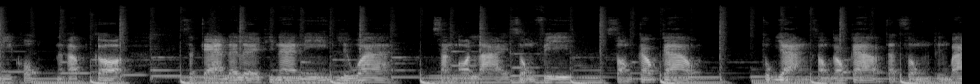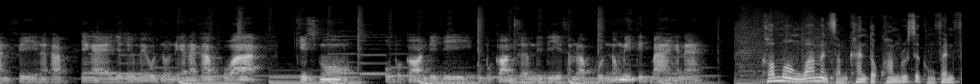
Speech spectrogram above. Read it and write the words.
มีครบนะครับ ก็สแกนได้เลยที่หน้านี้หรือว่าสั่งออนไลน์ส่งฟรี 299 ทุกอย่าง 299 จัดส่งถึงบ้านฟรีนะครับ ยังไงอย่าลืมไปอุดหนุนกันนะครับ เพราะว่า Gizmo อุปกรณ์ดีๆ อุปกรณ์เสริมดีๆสำหรับคุณต้องมีติดบ้านกันนะ เขามองว่ามันสำคัญต่อความรู้สึกของแฟ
